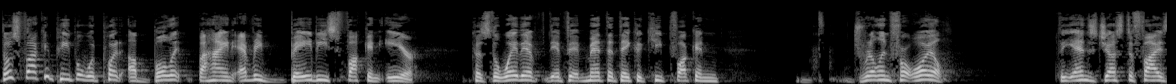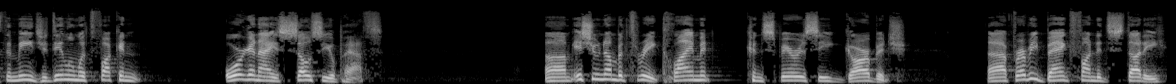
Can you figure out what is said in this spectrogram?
Those fucking people would put a bullet behind every baby's fucking ear because the way they, if it meant that they could keep fucking drilling for oil. The ends justifies the means. You're dealing with fucking organized sociopaths. Um, issue number three climate conspiracy garbage. Uh, for every bank funded study,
